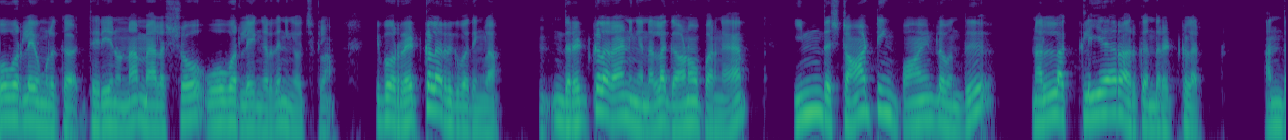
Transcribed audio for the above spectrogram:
ஓவர்லே உங்களுக்கு தெரியணும்னா மேலே ஷோ ஓவர்லேங்கிறத நீங்கள் வச்சுக்கலாம். இப்போ ஒரு ரெட் கலர் இருக்குது பார்த்தீங்களா? இந்த ரெட் கலரை நீங்கள் நல்லா கவனமாக பாருங்கள் இந்த ஸ்டார்டிங் பாயிண்டில் வந்து நல்லா கிளியராக இருக்குது அந்த ரெட் கலர் அந்த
